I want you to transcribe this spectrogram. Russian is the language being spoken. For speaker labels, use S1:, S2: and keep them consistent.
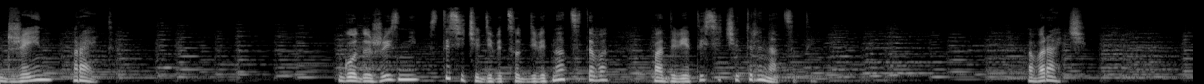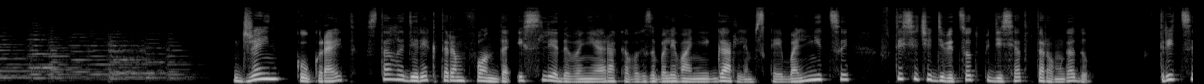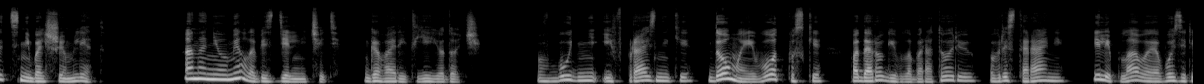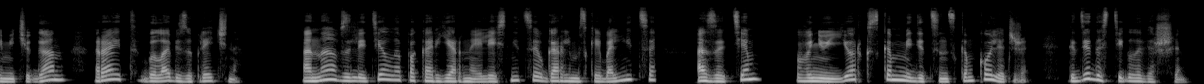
S1: Джейн Райт. Годы жизни с 1919 по 2013. Врач. Джейн Кук Райт стала директором фонда исследования раковых заболеваний Гарлемской больницы в 1952 году, в 30 с небольшим лет. Она не умела бездельничать, говорит ее дочь. В будни и в праздники, дома и в отпуске, по дороге в лабораторию, в ресторане или плавая в озере Мичиган, Райт была безупречна. Она взлетела по карьерной лестнице в Гарлемской больнице, а затем в Нью-Йоркском медицинском колледже, где достигла вершин.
